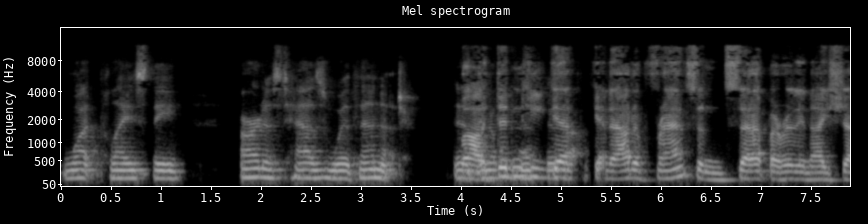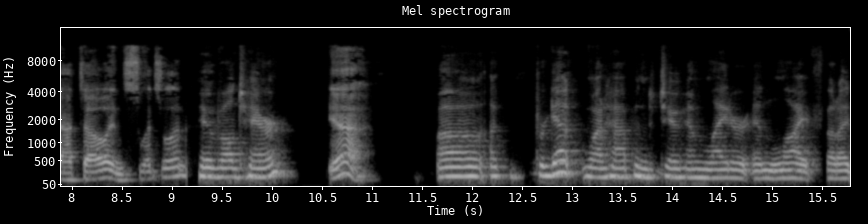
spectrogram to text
what place the artist has within it. Well, didn't he get get out of France and set up a really nice chateau in Switzerland? Who Voltaire? Yeah. Uh, I forget what happened to him later in life, but I,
